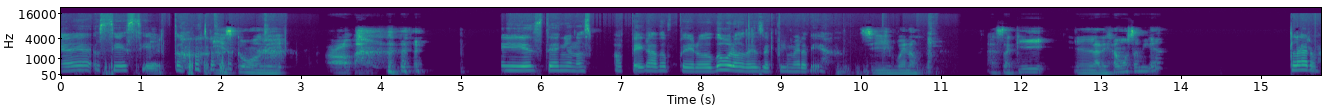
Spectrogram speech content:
Eh, sí es cierto. y es como de, ah, Y este año nos ha pegado, pero duro desde el primer día. sí, bueno, hasta aquí la dejamos, amiga. Claro.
